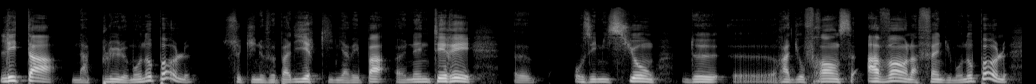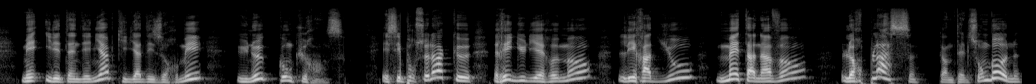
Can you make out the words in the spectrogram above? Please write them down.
L'État n'a plus le monopole, ce qui ne veut pas dire qu'il n'y avait pas un intérêt euh, aux émissions de euh, Radio France avant la fin du monopole, mais il est indéniable qu'il y a désormais une concurrence. Et c'est pour cela que régulièrement, les radios mettent en avant leur place, quand elles sont bonnes,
